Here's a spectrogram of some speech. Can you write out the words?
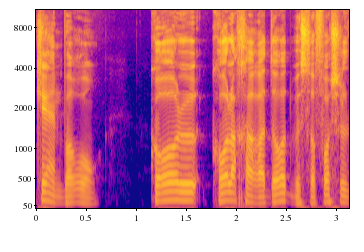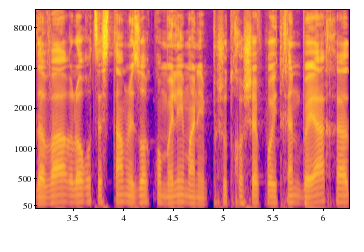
כן, ברור. כל, כל החרדות, בסופו של דבר, לא רוצה סתם לזרוק פה מילים, אני פשוט חושב פה איתכן ביחד,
